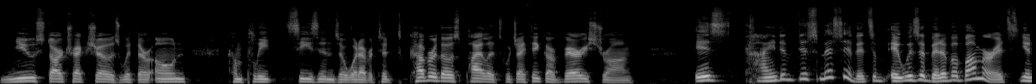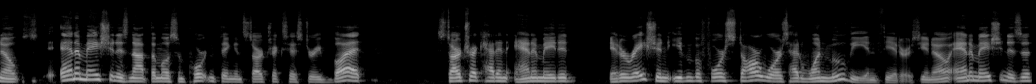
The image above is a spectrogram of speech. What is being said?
new Star Trek shows with their own complete seasons or whatever, to cover those pilots, which I think are very strong, is kind of dismissive. It's a, it was a bit of a bummer. It's you know, animation is not the most important thing in Star Trek's history, but Star Trek had an animated iteration even before Star Wars had one movie in theaters. You know, animation is a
